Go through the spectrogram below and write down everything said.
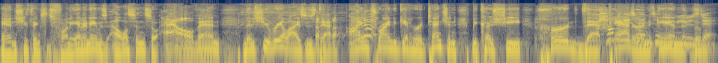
and she thinks it's funny, and her name is Allison, so Alvin. Then she realizes that I'm trying to get her attention because she heard that How many times have you used the, it?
